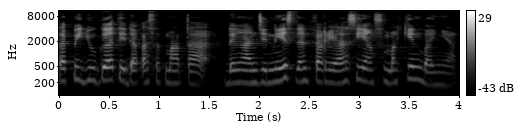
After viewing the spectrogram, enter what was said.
tapi juga tidak kasat mata, dengan jenis dan variasi yang semakin banyak.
